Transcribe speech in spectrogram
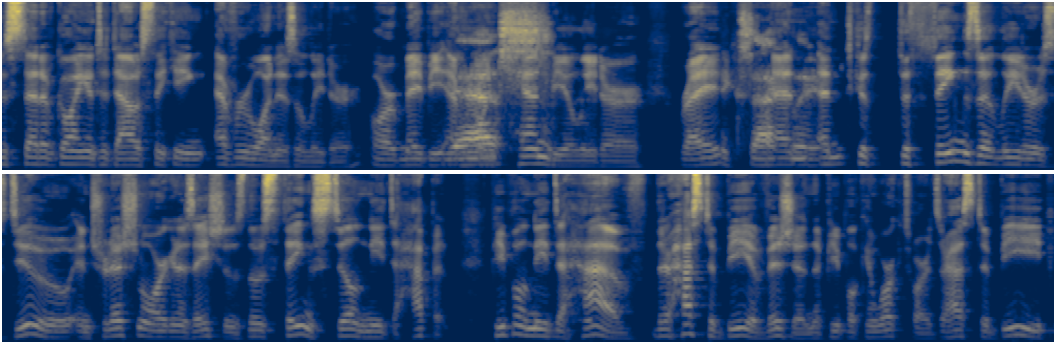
instead of going into DAOs thinking everyone is a leader or maybe yes. everyone can be a leader, right? Exactly. And and because the things that leaders do in traditional organizations, those things still need to happen. People need to have there has to be a vision that people can work towards. There has to be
